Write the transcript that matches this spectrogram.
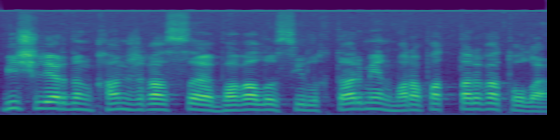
Бишілердің қанжығасы бағалы сыйлықтар мен марапаттарға толы.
